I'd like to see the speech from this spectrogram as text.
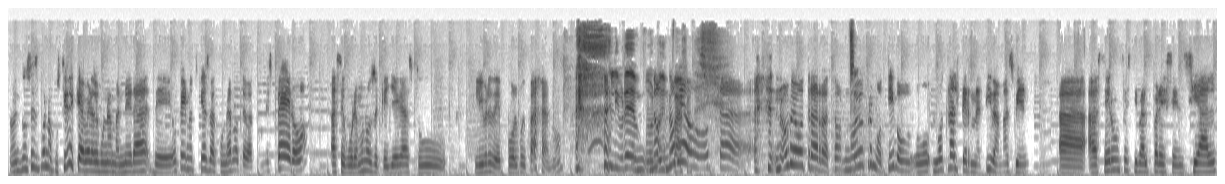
¿no? Entonces, bueno, pues tiene que haber alguna manera de, ok, no te quieres vacunar, no te vacunes, pero asegurémonos de que llegas tú libre de polvo y paja, ¿no? Libre de polvo no, y no paja. veo otra, no veo otra razón, no veo otro motivo o u otra alternativa más bien a, a hacer un festival presencial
